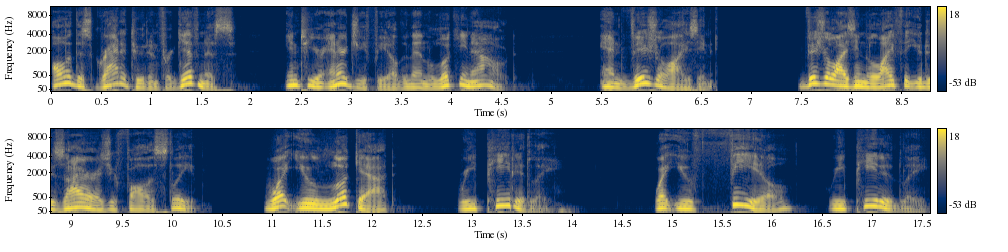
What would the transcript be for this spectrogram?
all of this gratitude and forgiveness into your energy field and then looking out and visualizing, visualizing the life that you desire as you fall asleep. What you look at repeatedly, what you feel repeatedly,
